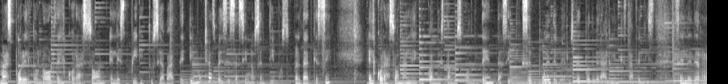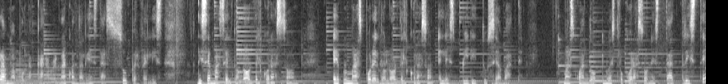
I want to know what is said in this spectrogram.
Mas por el dolor del corazón el espíritu se abate y muchas veces así nos sentimos, ¿verdad que sí? El corazón alegre cuando estamos contentas y se puede ver, usted puede ver a alguien que está feliz, se le derrama por la cara, ¿verdad? Cuando alguien está súper feliz. Dice más el dolor del corazón, eh, más por el dolor del corazón el espíritu se abate. Más cuando nuestro corazón está triste,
